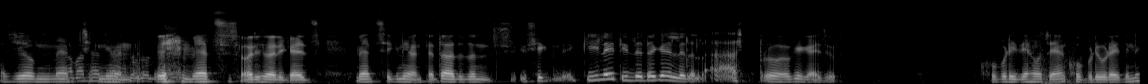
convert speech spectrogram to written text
अझ यो म्याच सिक्ने भने ए match sorry sorry guys match सिक्ने भने त अझ झन् सिक्ने किलै दिँदैन क्या यसले त लास्ट प्रो हो कि गाइज खोपडी देखाउँछ यहाँ खोपडी उडाइदिने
